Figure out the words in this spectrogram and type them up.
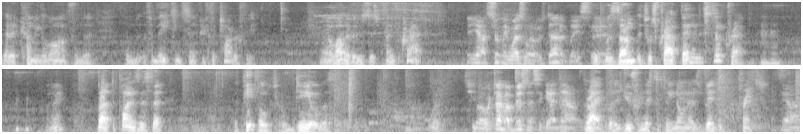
that are coming along from the from, the, from 18th century photography. And a lot of it is just plain crap. Yeah, it certainly was when it was done, at least. It Uh, was done. It was crap then, and it's still crap. Mhm. All right. But the point is, is that the people who deal with Well, we're talking about business again now. right, what is euphemistically known as vintage prints Yeah.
